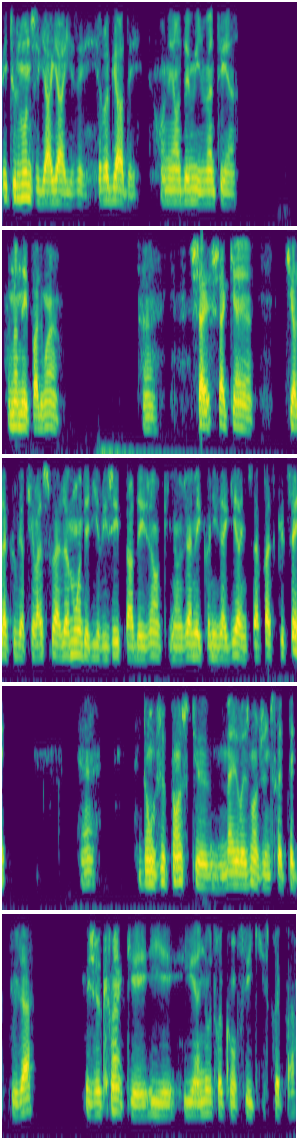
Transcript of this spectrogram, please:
Et tout le monde s'est gargarisé. Et regardez, on est en 2021. On n'en est pas loin. Hein chacun tire la couverture à soi. Le monde est dirigé par des gens qui n'ont jamais connu la guerre, ils ne savent pas ce que c'est. Hein Donc je pense que malheureusement je ne serai peut-être plus là, mais je crains qu'il y, ait un autre conflit qui se prépare.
